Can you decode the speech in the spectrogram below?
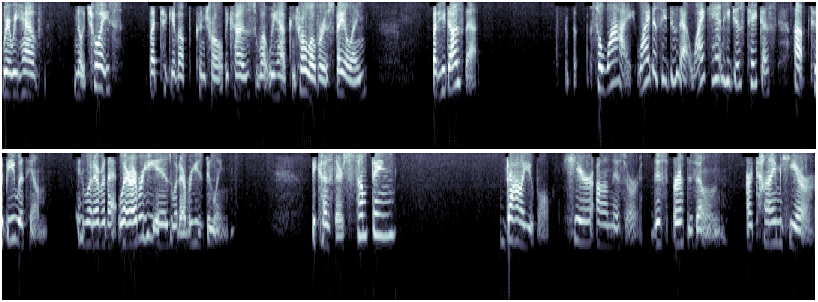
where we have no choice but to give up control because what we have control over is failing. But he does that. So why? Why does he do that? Why can't he just take us up to be with him in whatever that wherever he is, whatever he's doing? Because there's something valuable here on this earth, this earth zone, our time here,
